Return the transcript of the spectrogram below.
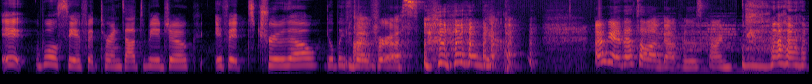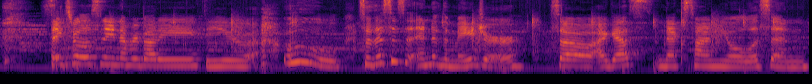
it we'll see if it turns out to be a joke. If it's true though, you'll be fine. Vote for us. yeah. Okay, that's all I've got for this card. Thanks for listening, everybody. See you. Ooh, so this is the end of the major. So I guess next time you'll listen,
